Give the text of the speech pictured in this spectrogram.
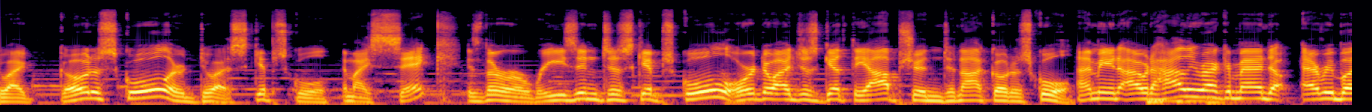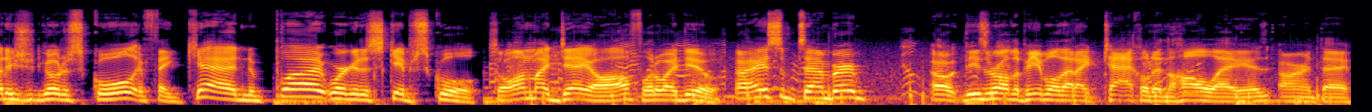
Do I go to school or do I skip school? Am I sick? Is there a reason to skip school or do I just get the option to not go to school? I mean, I would highly recommend everybody should go to school if they can, but we're gonna skip school. So on my day off, what do I do? Oh, hey, September. Oh, these are all the people that I tackled in the hallway, aren't they?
